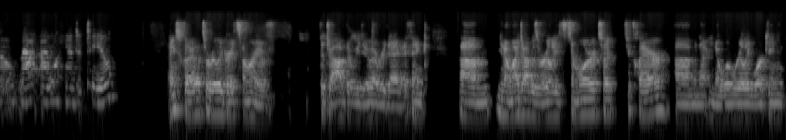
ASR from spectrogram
So Matt, I will hand it to you. Thanks, Claire. That's a really great summary of the job that we do every day. I think um, you know, my job is really similar to, to Claire, um, and that, you know, we're really working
